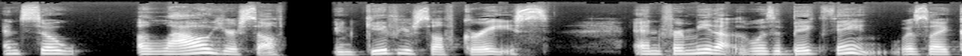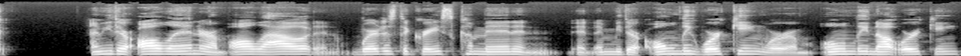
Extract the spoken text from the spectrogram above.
And so allow yourself and give yourself grace. And for me, that was a big thing was like, I'm either all in or I'm all out. And where does the grace come in? And, and I'm either only working or I'm only not working.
